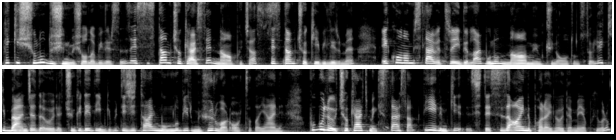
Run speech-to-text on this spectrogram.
Peki şunu düşünmüş olabilirsiniz. E sistem çökerse ne yapacağız? Sistem çökebilir mi? Ekonomistler ve traderlar bunun na mümkün olduğunu söylüyor ki bence de öyle. Çünkü dediğim gibi dijital mumlu bir mühür var ortada. Yani bu bloğu çökertmek istersem diyelim ki işte size aynı parayla ödeme yapıyorum.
